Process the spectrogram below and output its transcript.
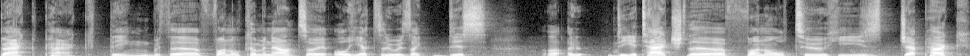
backpack thing with a funnel coming out. So all he had to do is like dis, uh, uh detach the funnel to his jetpack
